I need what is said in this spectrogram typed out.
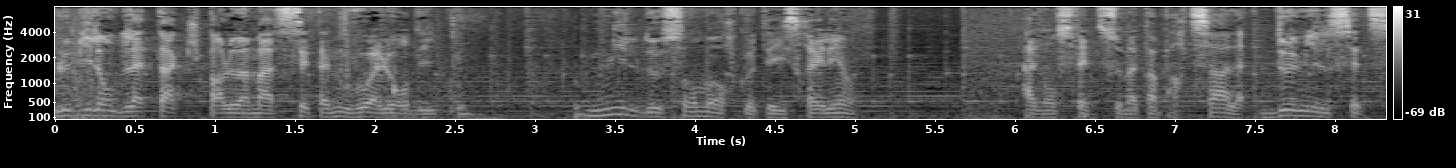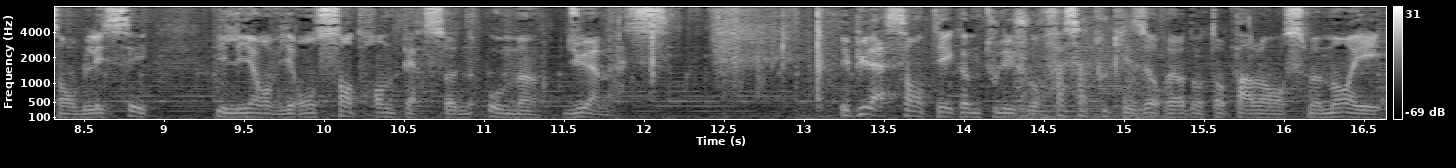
Le bilan de l'attaque par le Hamas s'est à nouveau alourdi. 1200 morts côté israélien. Annonce faite ce matin par Tzal, 2700 blessés. Il y a environ 130 personnes aux mains du Hamas. Et puis la santé, comme tous les jours, face à toutes les horreurs dont on parle en ce moment et,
